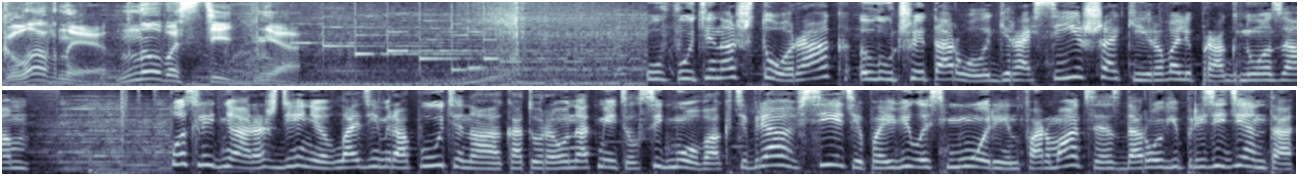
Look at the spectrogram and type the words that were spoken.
Главные новости дня. У Путина что, рак? Лучшие тарологи России шокировали прогнозом. После дня рождения Владимира Путина, который он отметил 7 октября, в сети появилось море информации о здоровье президента.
